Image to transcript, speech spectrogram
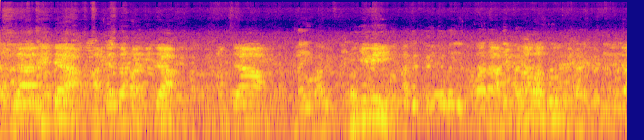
आपल्या नेत्या भारतीय जनता पार्टीच्या आमच्या भगिनी त्यांना आधीपणापासून त्यांच्या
